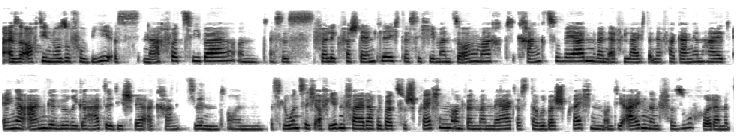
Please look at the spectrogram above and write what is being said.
Also auch die Nosophobie ist nachvollziehbar und es ist völlig verständlich, dass sich jemand Sorgen macht, krank zu werden, wenn er vielleicht in der Vergangenheit enge Angehörige hatte, die schwer erkrankt sind. Und es lohnt sich auf jeden Fall darüber zu sprechen und wenn man merkt, dass darüber sprechen und die eigenen Versuche damit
